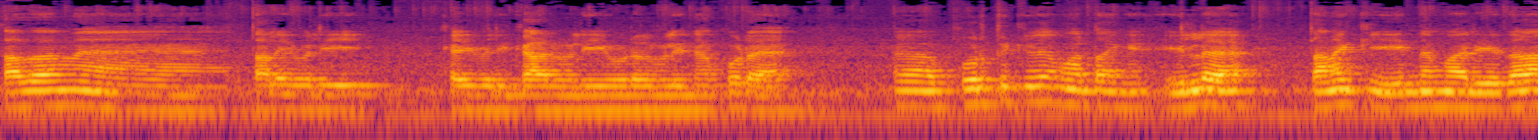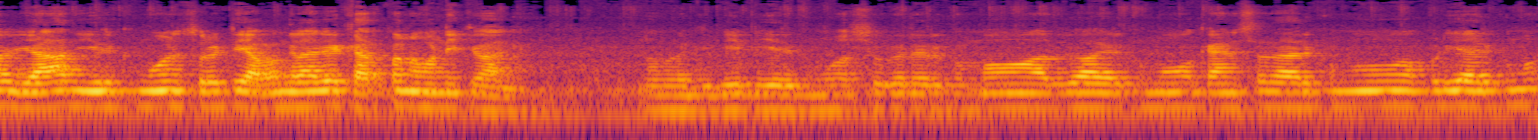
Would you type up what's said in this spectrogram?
சாதாரண தலைவலி கைவலி கால்வலி உடல் வலினா கூட பொறுத்துக்கவே மாட்டாங்க. இல்லை தனக்கு இந்த மாதிரி ஏதாவது வியாதி இருக்குமோன்னு சொல்லிட்டு அவங்களாவே கற்பனை பண்ணிக்குவாங்க. நம்மளுக்கு பிபி இருக்குமோ சுகர் இருக்குமோ அதுவாக இருக்குமோ கேன்சராக இருக்குமோ அப்படியா இருக்குமோ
